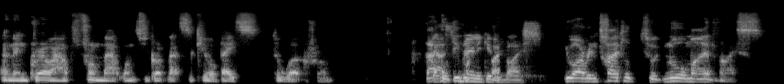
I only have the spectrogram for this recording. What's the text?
and then grow out from that once you've got that secure base to work from. That That's really good advice. You are entitled to ignore my advice.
